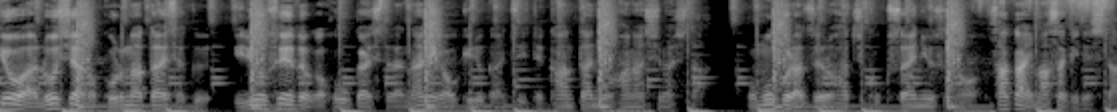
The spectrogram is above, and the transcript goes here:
今日はロシアのコロナ対策、医療制度が崩壊したら何が起きるかについて簡単にお話ししました。ももくら08国際ニュースの酒井正樹でした。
